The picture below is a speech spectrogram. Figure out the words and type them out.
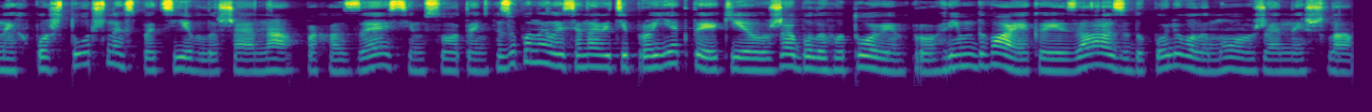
висококваліфікованих поштучних спеців лише на ПХЗ сім сотень. Зупинилися навіть ті проєкти, які вже були готові. Про Грім 2 який зараз допилювали, мова вже не йшла.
